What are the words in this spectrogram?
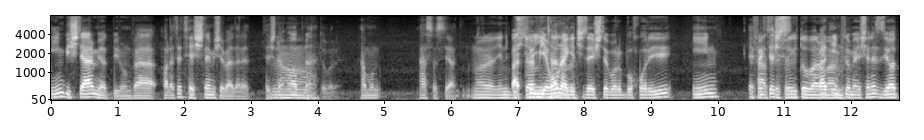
این بیشتر میاد بیرون و حالت تشنه میشه بدنت تشنه آب آه. نه دوباره همون حساسیت آره یعنی بعد تو یهو میطلبه. اگه چیز اشتباه رو بخوری این effect ش بعد inflammation زیاد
